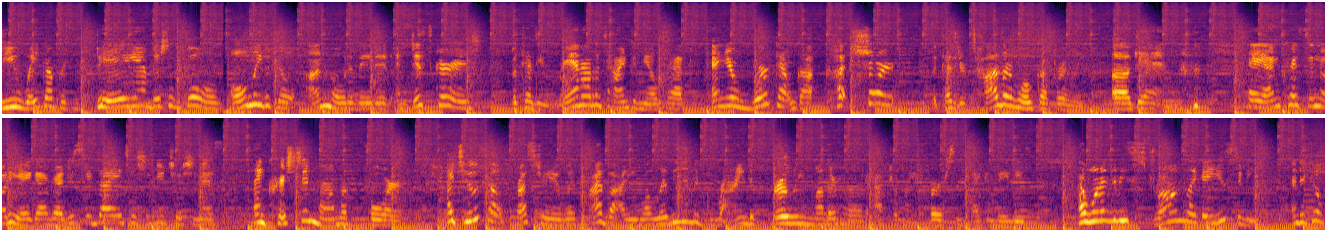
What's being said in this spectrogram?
Do you wake up with big, ambitious goals only to feel unmotivated and discouraged because you ran out of time to meal prep and your workout got cut short because your toddler woke up early again? hey, I'm Kristen Noriega, registered dietitian nutritionist and Christian mom of four. I too felt frustrated with my body while living in the grind of early motherhood after my first and second babies. I wanted to be strong like I used to be and to feel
